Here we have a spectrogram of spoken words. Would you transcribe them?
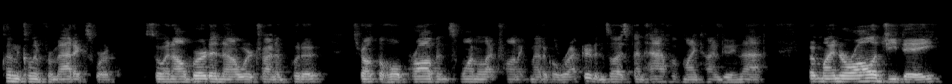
clinical informatics work. So in Alberta now, we're trying to put it throughout the whole province one electronic medical record, and so I spend half of my time doing that. But my neurology day,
